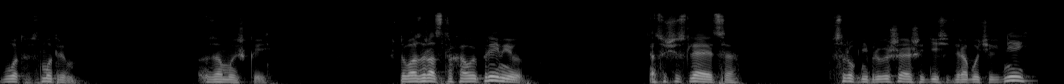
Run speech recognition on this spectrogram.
Вот, смотрим за мышкой, что возврат страховой премии осуществляется в срок, не превышающий 10 рабочих дней,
